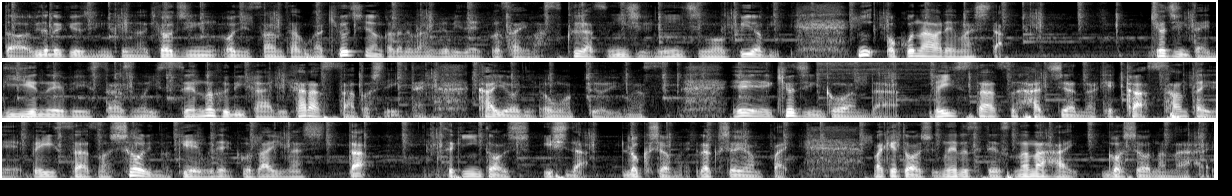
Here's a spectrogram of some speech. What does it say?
と、ミドル巨人くんの巨人おじさんザボが巨人を語る番組でございます。9月22日木曜日に行われました。巨人対 DNA ベイスターズの一戦の振り返りからスタートしていきたい、かように思っております。えー、巨人5アンダー、ベイスターズ8アンダー、結果3対0、ベイスターズの勝利のゲームでございました。責任投手、石田、6勝目、6勝4敗。負け投手、メルセデス7敗、5勝7敗。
